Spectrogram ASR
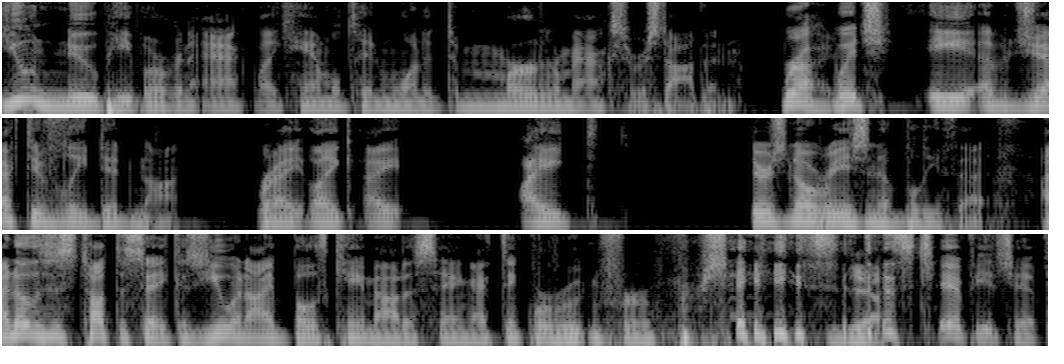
You knew people were going to act like Hamilton wanted to murder Max Verstappen, right which he objectively did not. Right. Right? Like I, I. There's no reason to believe that. I know this is tough to say because you and I both came out as saying I think we're rooting for Mercedes Yeah. this championship.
